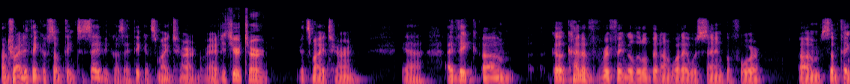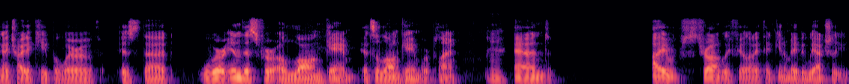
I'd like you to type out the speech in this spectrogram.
I'm trying to think of something to say because I think it's my turn, right? It's your turn. It's my turn. Yeah. I think um, kind of riffing a little bit on what I was saying before, um, something I try to keep aware of is that we're in this for a long game. It's a long game we're playing. Mm. And I strongly feel, and I think, you know, maybe we actually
